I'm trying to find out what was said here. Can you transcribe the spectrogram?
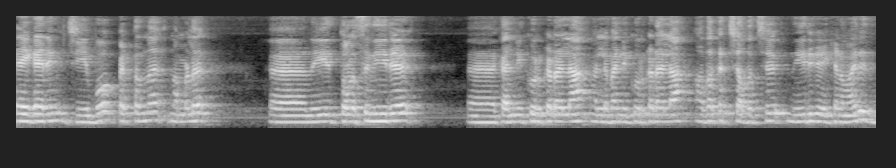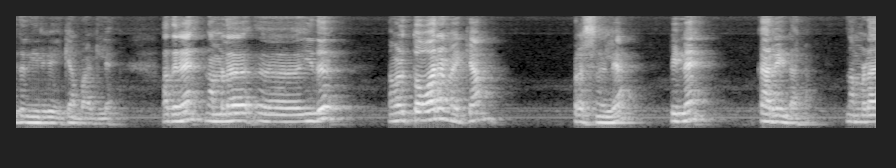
കൈകാര്യം ചെയ്യുമ്പോൾ പെട്ടെന്ന് നമ്മൾ ഈ തുളസി നീര് കഞ്ഞിക്കൂർക്കടല അല്ല പന്നിക്കൂർക്കടല അതൊക്കെ ചതച്ച് നീര് കഴിക്കണമാതിരി ഇതിന്റെ നീര് കഴിക്കാൻ പാടില്ല. അതിന് നമ്മൾ ഇത് നമ്മൾ തോരൻ വയ്ക്കാം പ്രശ്നമില്ല. പിന്നെ കറി ഉണ്ടാക്കാം. നമ്മുടെ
